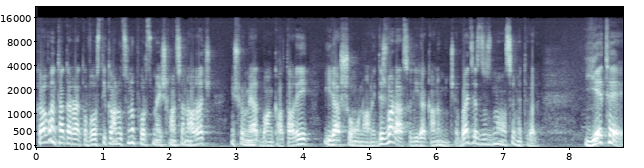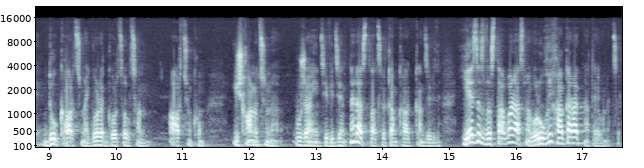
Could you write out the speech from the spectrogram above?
կարող է ընդհակառակը ոստիկանությունը փորձում է իշխանության առաջ ինչ որ մի հատ բան կատարի, իր շոուն անի։ Դժվար ասել իրականում ինչ է, բայց ես ուզում եմ ասեմ հետեւել։ Եթե դուք կարծում եք, որ այդ գործողության արդյունքում իշխանությունը ուժային դիվիդենտներ է ստացել կամ քաղաքական դիվիդենտ, ես ես վստահաբար ասում եմ, որ ուղիղ հակառակն է տեղ ունեցել։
